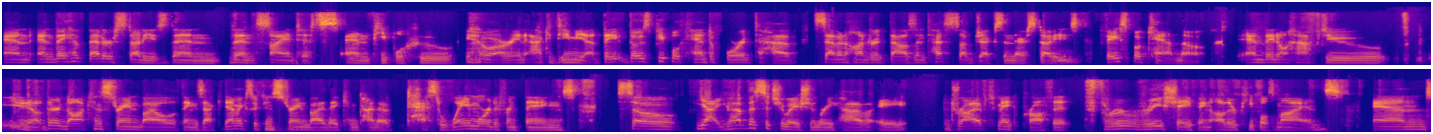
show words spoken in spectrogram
and and they have better studies than than scientists and people who you know are in academia. They those people can't afford to have 700,000 test subjects in their studies. Mm. facebook can though. And they don't have to you know they're not constrained by all the things academics are constrained by. They can kind of test way more different things. So yeah you have this situation where you have a drive to make profit through reshaping other people's minds. And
